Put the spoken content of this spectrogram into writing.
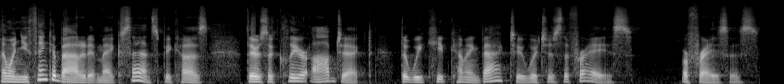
And when you think about it, it makes sense because there's a clear object that we keep coming back to, which is the phrase or phrases.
